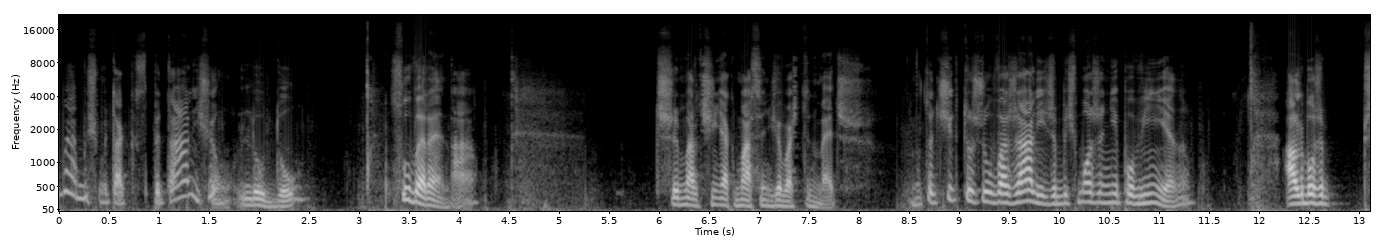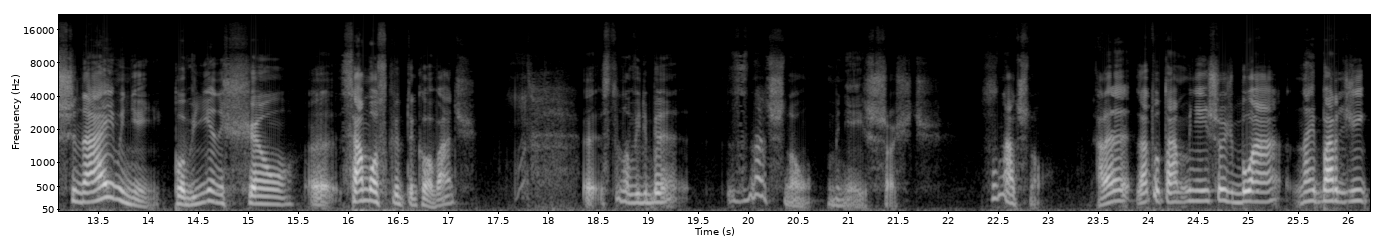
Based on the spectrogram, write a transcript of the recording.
Bo jakbyśmy tak spytali się ludu, suwerena, czy Marciniak ma sędziować ten mecz, no to ci, którzy uważali, że być może nie powinien, albo że przynajmniej powinien się e, samo skrytykować, e, stanowiliby znaczną mniejszość. Znaczną. Ale za to ta mniejszość była najbardziej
